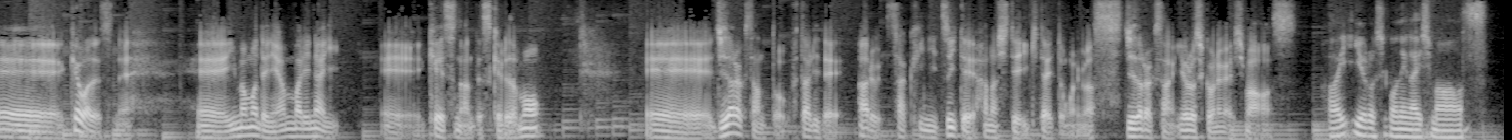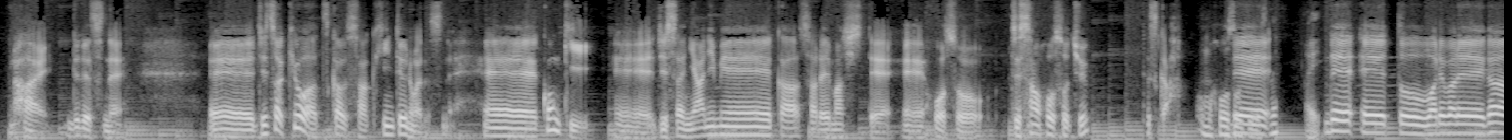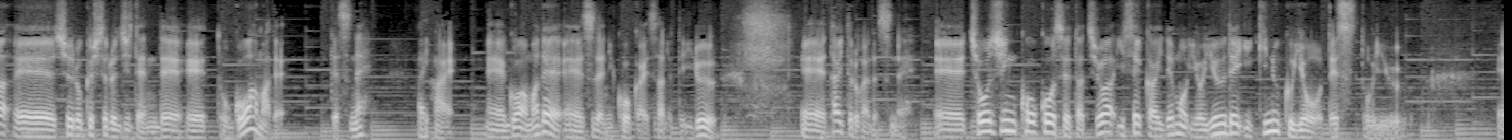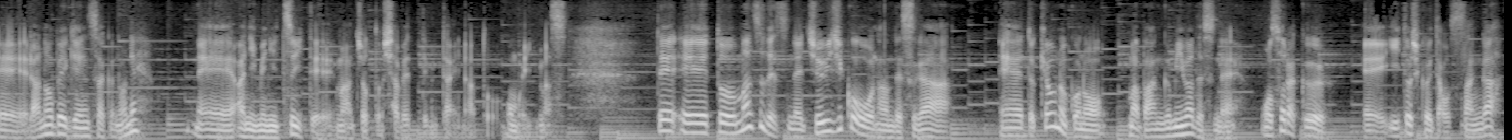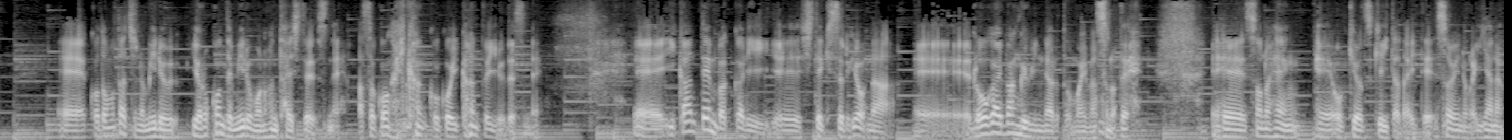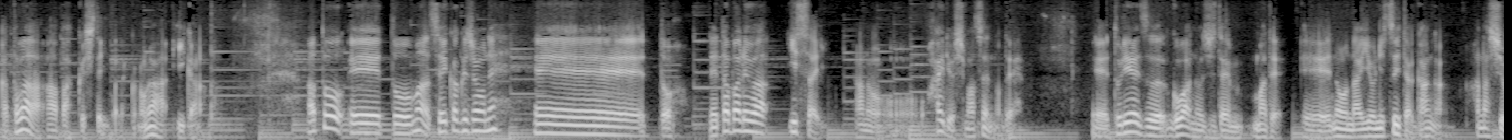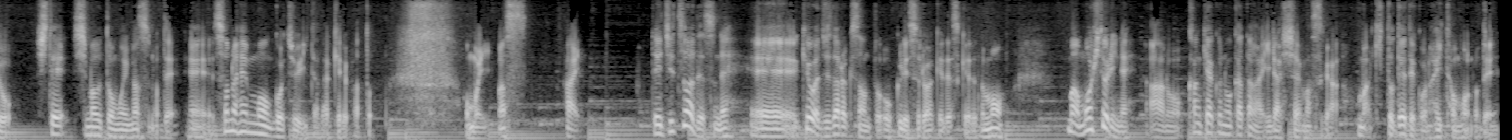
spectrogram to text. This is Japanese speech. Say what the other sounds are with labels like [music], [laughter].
えー今日はですね、えー今までにあんまりない、えーケースなんですけれども、えー、ジダラクさんと二人である作品について話していきたいと思います。ジダラクさんよろしくお願いします。はい、よろしくお願いします。はい。でですね、えー実は今日扱う作品というのがですね、えー今期、えー実際にアニメ化されまして、えー放送、絶賛放送中ですか？まあ放送中ですね。はい。で、えっ、と、我々が、えー収録してる時点で、えっ、と、5話までですね。はいえー5話まで、えーすでに公開されている、えータイトルがですね、えー超人高校生たちは異世界でも余裕で生き抜くようですという、えーラノベ原作のね、えーアニメについて、まあちょっと喋ってみたいなと思います。で、えっ、と、まずですね、注意事項なんですが、えっ、と、今日のこの、まあ、番組はですね、おそらく、えーいい年こいたおっさんが、えー子供たちの見る、喜んで見るものに対してですね、あそこがいかん、ここいかんというですね、えーいかん点ばっかり、えー指摘するような、えー老害番組になると思いますので、[laughs] えーその辺、えーお気をつけいただいて、そういうのが嫌な方は、バックしていただくのがいいかなと。あと、えっ、と、まあ、性格上ね、えっと、ネタバレは一切、あの、配慮しませんので、えーとりあえず5話の時点まで、えの内容についてはガンガン話をしてしまうと思いますので、えーその辺もご注意いただければと思います。はい。で、実はですね、えー今日は自堕落さんとお送りするわけですけれども、まあもう一人ね、あの、観客の方がいらっしゃいますが、まあきっと出てこないと思うので、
